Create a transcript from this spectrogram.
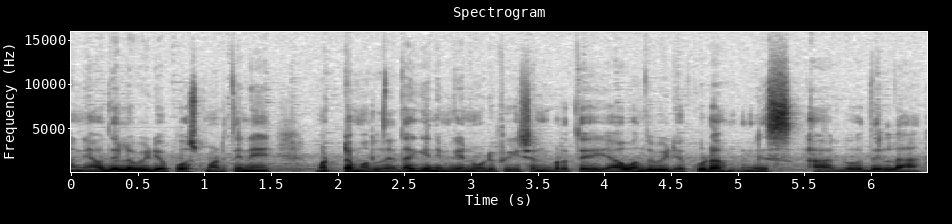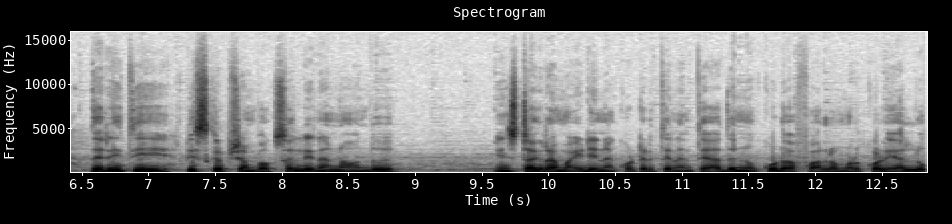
ನಾನು ಯಾವುದೆಲ್ಲ ವೀಡಿಯೋ ಪೋಸ್ಟ್ ಮಾಡ್ತೀನಿ, ಮೊಟ್ಟ ಮೊದಲನೇದಾಗಿ ನಿಮಗೆ ನೋಟಿಫಿಕೇಷನ್ ಬರುತ್ತೆ. ಯಾವ ಒಂದು ವೀಡಿಯೋ ಕೂಡ ಮಿಸ್ ಆಗೋದಿಲ್ಲ. ಅದೇ ರೀತಿ ಡಿಸ್ಕ್ರಿಪ್ಷನ್ ಬಾಕ್ಸಲ್ಲಿ ನನ್ನ ಒಂದು ಇನ್ಸ್ಟಾಗ್ರಾಮ್ ಐ ಡಿನ ಕೊಟ್ಟಿರ್ತೇನಂತೆ, ಅದನ್ನು ಕೂಡ ಫಾಲೋ ಮಾಡ್ಕೊಳ್ಳಿ. ಅಲ್ಲೂ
